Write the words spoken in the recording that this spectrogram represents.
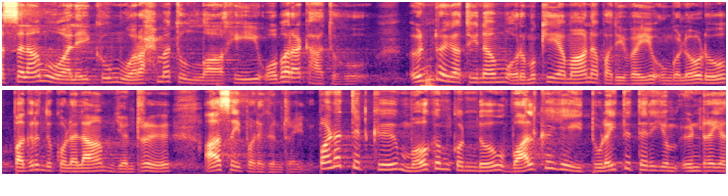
அஸ்ஸலாமு அலைக்கும் வரஹ்மத்துல்லாஹி வபரகாத்துஹு. இன்றைய தினம் ஒரு முக்கியமான பதிவை உங்களோடு பகிர்ந்து கொள்ளலாம் என்று ஆசைப்படுகின்றேன். பணத்திற்கு மோகம் கொண்டு வாழ்க்கையை துளைத்து தெரியும் இன்றைய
